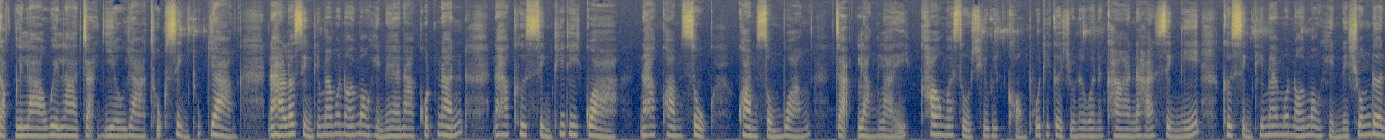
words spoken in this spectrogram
กับเวลาเวลาจะเยียวยาทุกสิ่งทุกอย่างนะคะแล้วสิ่งที่แม่มน้อยมองเห็นในอนาคตนั้นนะคะคือสิ่งที่ดีกว่านะคะความสุข ความสมหวัง จะหลั่งไหลเข้ามาสู่ชีวิตของผู้ที่เกิดอยู่ในวันอังคารนะคะ สิ่งนี้คือสิ่งที่แม่มดน้อยมองเห็นในช่วงเดือน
